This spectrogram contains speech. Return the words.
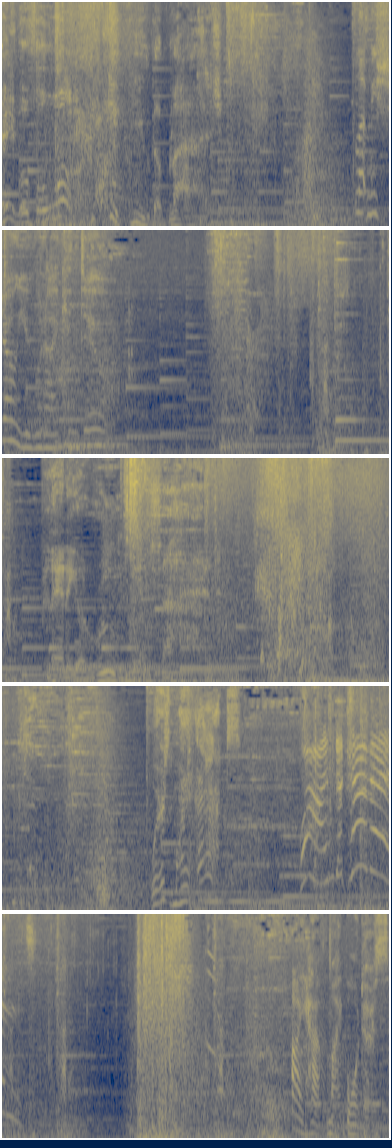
Table for one, if you'd oblige. Let me show you what I can do. Plenty of room inside. Where's my axe? Climb the cannons! I have my orders.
